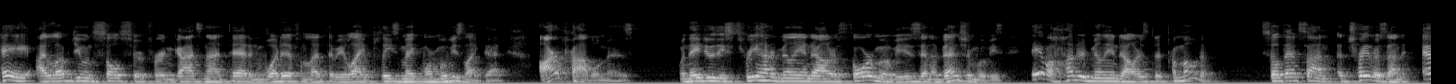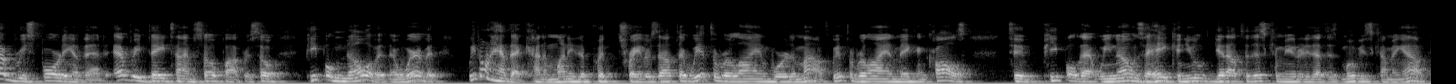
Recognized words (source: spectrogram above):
hey, I loved you in Soul Surfer and God's Not Dead and What If and Let There Be Light. Please make more movies like that. Our problem is when they do these $300 million Thor movies and Avenger movies, they have $100 million to promote them. So that's on uh, trailers on every sporting event, every daytime soap opera. So people know of it and they're aware of it. We don't have that kind of money to put trailers out there. We have to rely on word of mouth. We have to rely on making calls to people that we know and say, hey, can you get out to this community that this movie's coming out?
